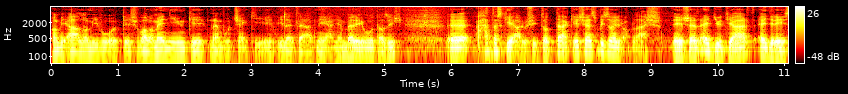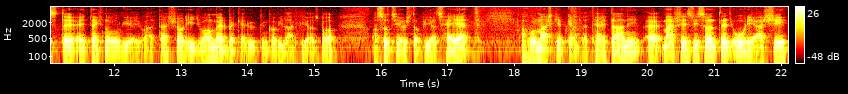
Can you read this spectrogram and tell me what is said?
ami állami volt, és valamennyiünké, nem volt senki, illetve hát néhány emberé volt az is, hát azt kiárusították, és ez bizony rablás. És ez együtt járt egyrészt egy technológiai váltással, így van, mert bekerültünk a világpiacba a szocialista piac helyett, ahol másképp kellett helytállni. Másrészt viszont egy óriási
